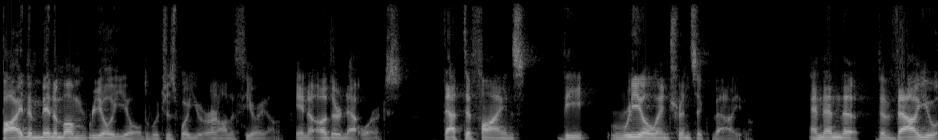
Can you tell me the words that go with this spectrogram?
by the minimum real yield, which is what you earn on Ethereum in other networks, that defines the real intrinsic value. And then the, the value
